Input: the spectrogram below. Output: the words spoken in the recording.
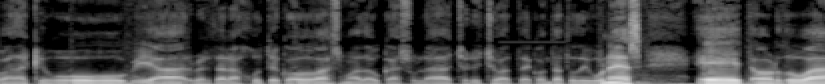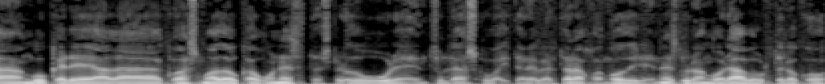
badakigu bihar bertara juteko asmoa daukazula, txoritxo bat kontatu digunez, eta orduan guk ere alako asmoa daukagunez, eta espero dugu gure entzule asko baitare bertara joango direnez, Durangora, urteroko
